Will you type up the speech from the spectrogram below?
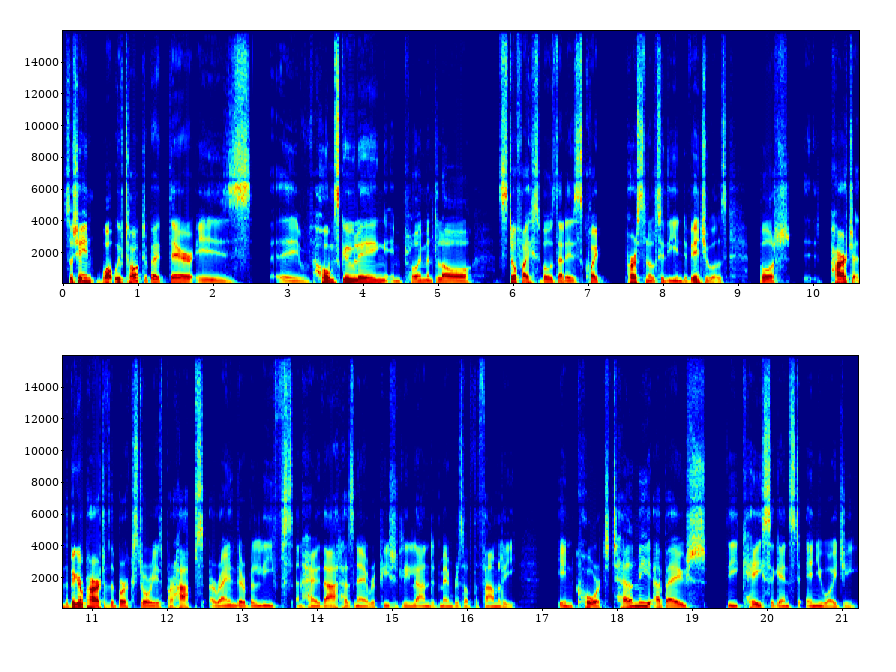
So, Shane, what we've talked about there is uh, homeschooling, employment law, stuff, I suppose, that is quite personal to the individuals. But part, the bigger part of the Burke story is perhaps around their beliefs and how that has now repeatedly landed members of the family in court. Tell me about the case against NUIG.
